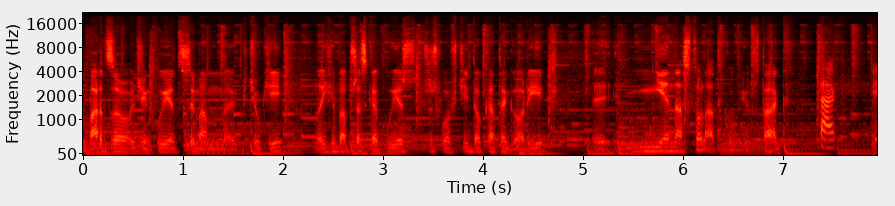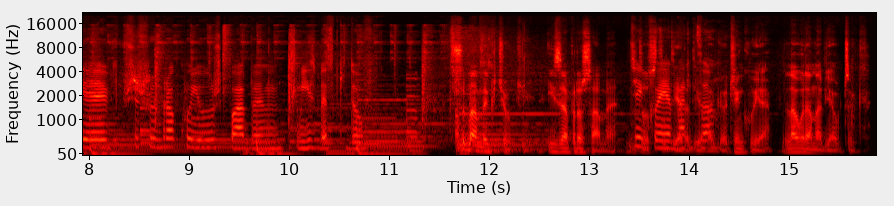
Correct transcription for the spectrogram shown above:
Bardzo dziękuję, trzymam kciuki. No i chyba przeskakujesz w przyszłości do kategorii y, nie nastolatków już, tak? Tak, e, w przyszłym roku już byłabym Miss Beskidów. Trzymamy kciuki i zapraszamy do Dziękuję studia bardzo. radiowego. Dziękuję. Laura Nabiałczyk.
